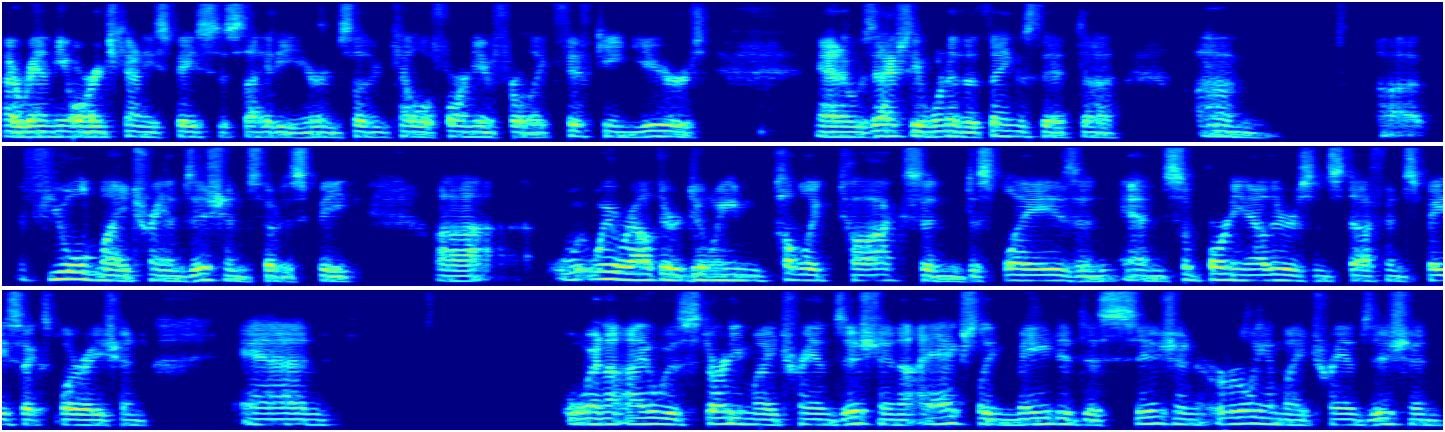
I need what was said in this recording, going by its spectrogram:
I ran the Orange County Space Society here in Southern California for like 15 years. And it was actually one of the things that uh, um, uh, fueled my transition, so to speak. Uh, we were out there doing public talks and displays and, and supporting others and stuff in space exploration. And when I was starting my transition, I actually made a decision early in my transition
